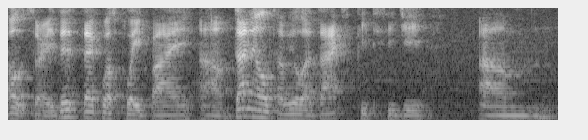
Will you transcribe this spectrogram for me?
Oh sorry this deck was played by um, daniel tavila dax ptcg um,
